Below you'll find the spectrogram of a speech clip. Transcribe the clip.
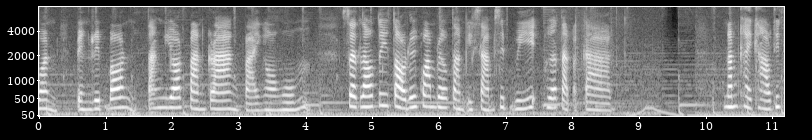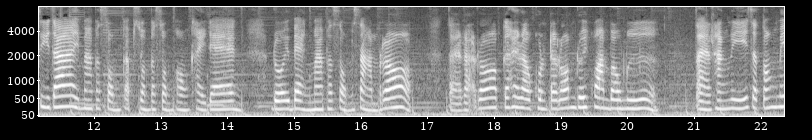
วล เป็นริบบอน ตั้งยอดปานกลาง ปลายงองุ้ม เสร็จแล้วตีต่อด้วยความเร็วต่ำอีก 30 วิเพื่อตัดอากาศนำไข่ขาวที่ตีได้มาผสมกับส่วนผสมของไข่แดง โดยแบ่งมาผสม 3 รอบ แต่ละรอบก็ให้เราคนตะล่อมด้วยความเบามือ แต่ทั้งนี้จะต้องไม่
